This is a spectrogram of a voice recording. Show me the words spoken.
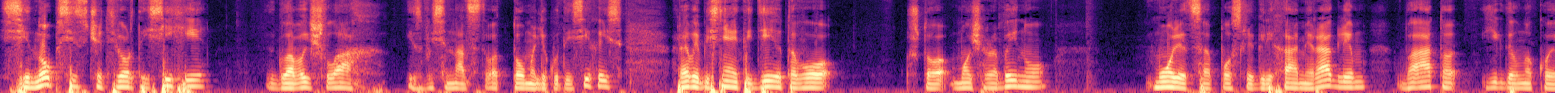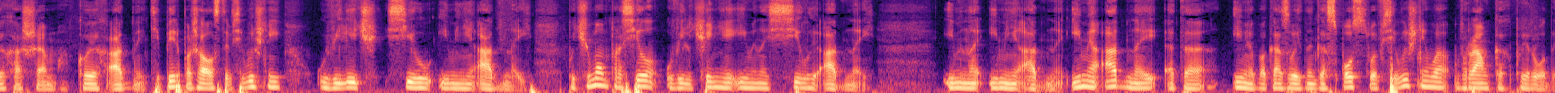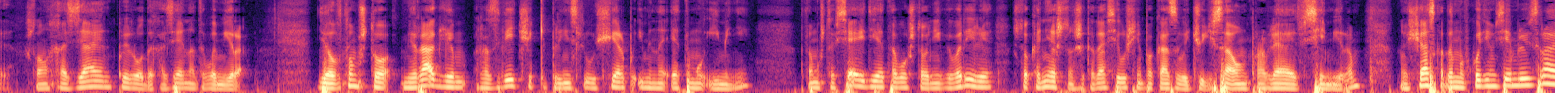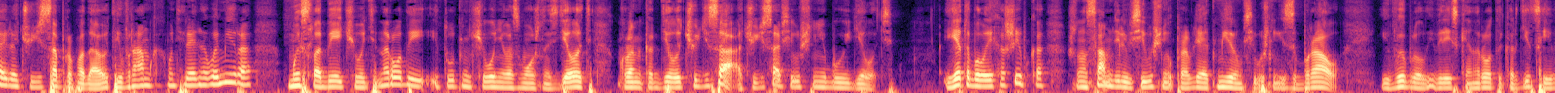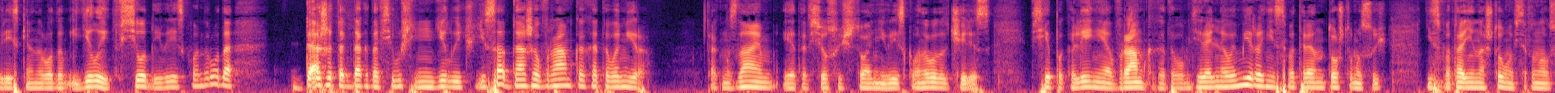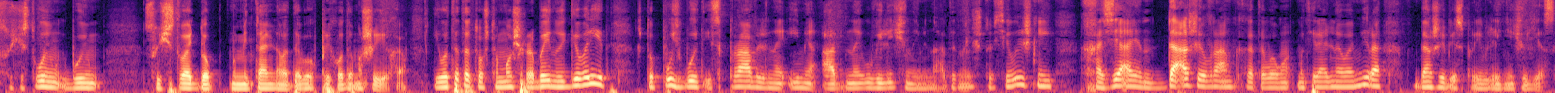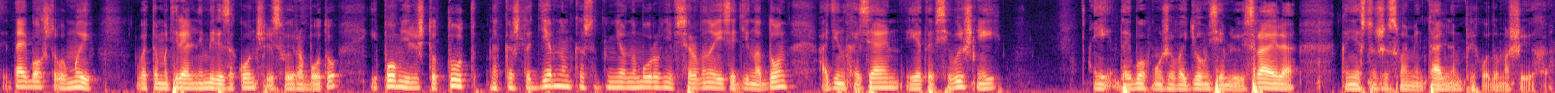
Синопсис четвертой сихи главы Шлах из 18-го тома Ликуты Сихайс Рэб объясняет идею того, что мощь Рабейну молится после греха Мираглем Ваато Игдално Коэх Ашем, Коэх Адный. Теперь, пожалуйста, Всевышний, увеличь силу имени Адной. Почему он просил увеличения именно силы Адной? Именно имени Адной. Имя Адной – это имя показывает на господство Всевышнего в рамках природы, что он хозяин природы, хозяин этого мира. Дело в том, что Мираглим разведчики принесли ущерб именно этому имени – Потому что вся идея того, что они говорили, что, конечно же, когда Всевышний показывает чудеса, он управляет всем миром. Но сейчас, когда мы входим в землю Израиля, чудеса пропадают. И в рамках материального мира мы слабее, чем эти народы, и тут ничего невозможно сделать, кроме как делать чудеса. А чудеса Всевышний не будет делать. И это была их ошибка, что на самом деле Всевышний управляет миром, Всевышний избрал и выбрал еврейский народ и гордится еврейским народом и делает все для еврейского народа, даже тогда, когда Всевышний не делает чудеса, даже в рамках этого мира – как мы знаем, и это все существование еврейского народа через все поколения в рамках этого материального мира, несмотря на то, что мы, несмотря ни на что, мы все равно существуем и будем существовать до моментального, дай Бог, прихода Машииха. И вот это то, что Мош Рабейну и говорит, что пусть будет исправлено имя Адной, увеличено имя Адной, что Всевышний хозяин даже в рамках этого материального мира, даже без проявления чудес. И дай Бог, чтобы мы в этом материальном мире закончили свою работу и помнили, что тут на каждодневном, каждодневном уровне все равно есть один Адон, один хозяин, и это Всевышний, и дай Бог, мы уже войдем в землю Израиля, конечно же, с моментальным приходом Машииха.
